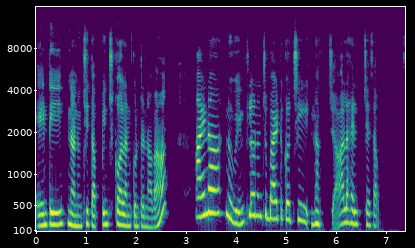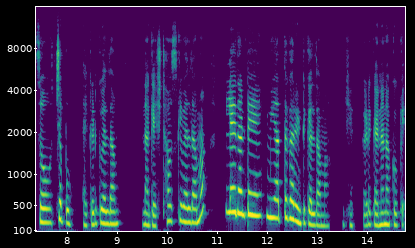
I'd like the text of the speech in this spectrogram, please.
ఏంటి నా నుంచి తప్పించుకోవాలనుకుంటున్నావా? అయినా నువ్వు ఇంట్లో నుంచి బయటకొచ్చి నాకు చాలా హెల్ప్ చేశావు. సో చెప్పు ఎక్కడికి వెళ్దాం? నా గెస్ట్ హౌస్‌కి వెళ్దామా? లేదంటే మీ అత్తగారి ఇంటికి వెళ్దామా? ఎక్కడికైనా నాకు ఓకే.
